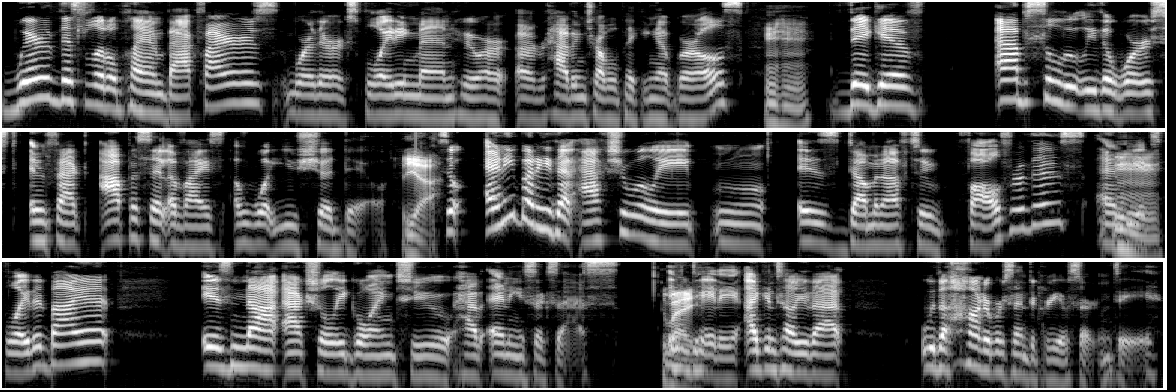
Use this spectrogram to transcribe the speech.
where this little plan backfires where they're exploiting men who are, are having trouble picking up girls hmm they give absolutely the worst in fact opposite advice of what you should do yeah so anybody that actually mm, is dumb enough to fall for this and be Mhm. exploited by it is not actually going to have any success in dating. I can tell you that with a hundred percent degree of certainty.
